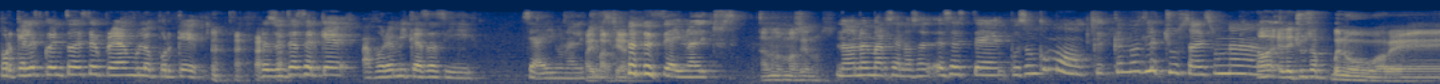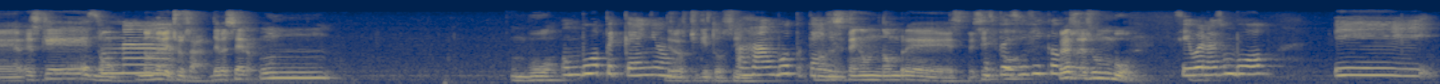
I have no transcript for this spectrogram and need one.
¿por qué les cuento este preámbulo? Porque resulta ser que afuera de mi casa sí, sí hay una lechuza. Hay marcianos. sí hay una lechuza. Ah, no, marcianos. No, no hay marcianos, es este, pues son como, que, que no es lechuza, es una... No, el lechuza, bueno, a ver, es que Es no, una- no una lechuza, debe ser un un búho Un búho pequeño. de los chiquitos, sí. Ajá, un búho No pequeño. sé si tenga un nombre específico. Específico, Pero es, pues. es un búho. Sí, bueno, es un búho. Y.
